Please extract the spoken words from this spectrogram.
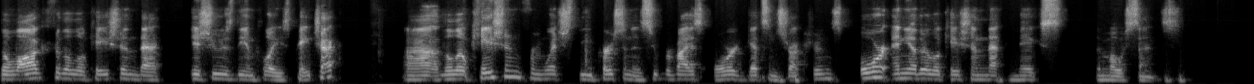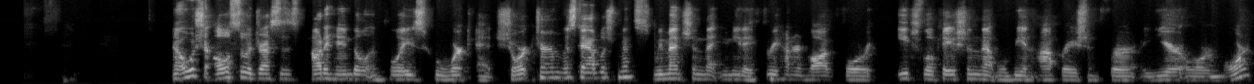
the log for the location that issues the employee's paycheck, uh, the location from which the person is supervised or gets instructions, or any other location that makes the most sense. Now, OSHA also addresses how to handle employees who work at short term establishments. We mentioned that you need a 300 log for each location that will be in operation for a year or more.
